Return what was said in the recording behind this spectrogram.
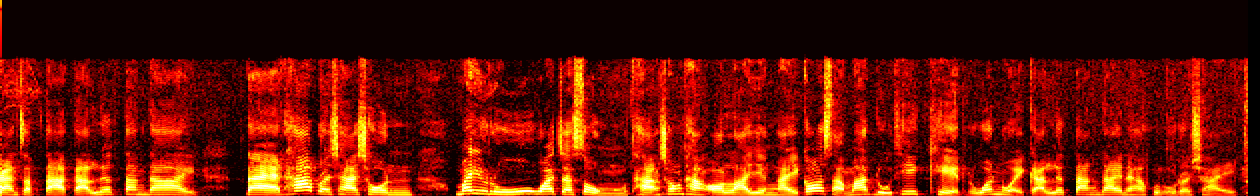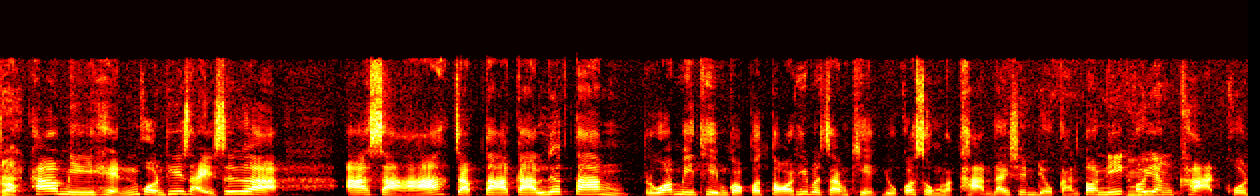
การจับตาการเลือกตั้งได้ แต่ถ้าประชาชนไม่รู้ว่าจะส่งทางช่องทางออนไลน์ยังไง ก็สามารถดูที่เขตหรือว่าหน่วยการเลือกตั้งได้นะคะคุณอุรชัยครับถ้ามีเห็นคนที่ใส่เสื้ออาสาจับตาการเลือกตั้ง หรือว่ามีทีมกกตที่ประจำเขตอยู่ก็ส่งหลักฐานได้เช่นเดียวกัน ตอนนี้เขายังขาดคน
